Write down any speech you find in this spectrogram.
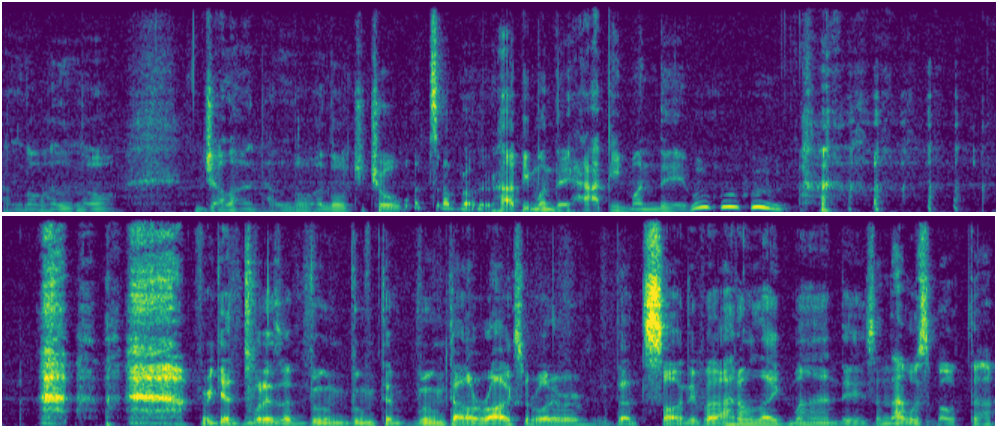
Hello hello Jalan. Hello hello Chycho. What's up brother? Happy Monday. Happy Monday. Woo -hoo -hoo. forget what is that boom boom to boomtown rocks or whatever? That song they put I don't like Mondays. And that was about the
